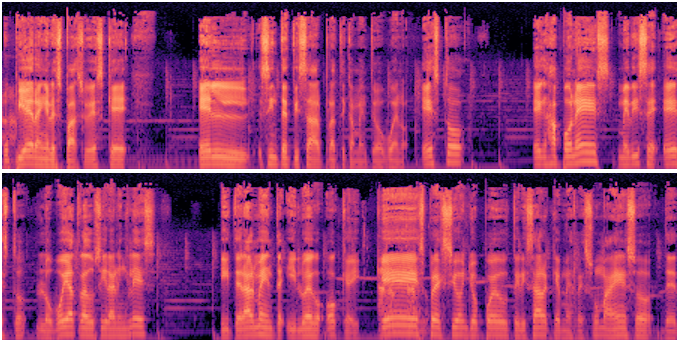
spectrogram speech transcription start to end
cupiera en el espacio es que él sintetizar prácticamente o bueno, esto en japonés me dice esto, lo voy a traducir al inglés literalmente y luego, ok, ¿qué expresión yo puedo utilizar que me resuma eso de,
